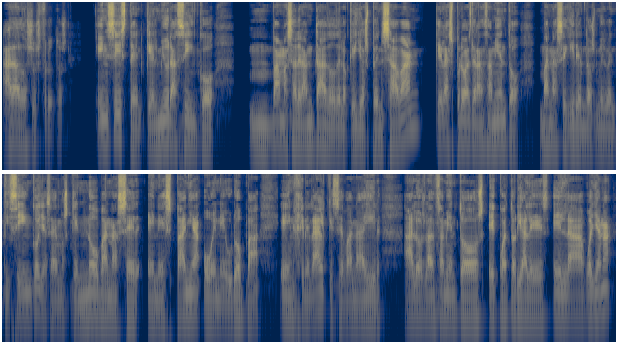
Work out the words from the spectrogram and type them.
ha dado sus frutos. Insisten que el Miura 5 mm, va más adelantado de lo que ellos pensaban, que las pruebas de lanzamiento van a seguir en 2025, ya sabemos que no van a ser en España o en Europa en general, que se van a ir a los lanzamientos ecuatoriales en la Guayana,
